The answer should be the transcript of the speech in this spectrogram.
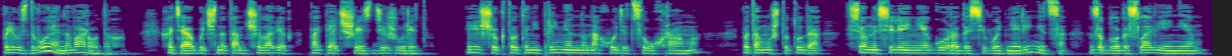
плюс двое на воротах, хотя обычно там человек по пять-шесть дежурит. Еще кто-то непременно находится у храма, потому что туда все население города сегодня ринется за благословением.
